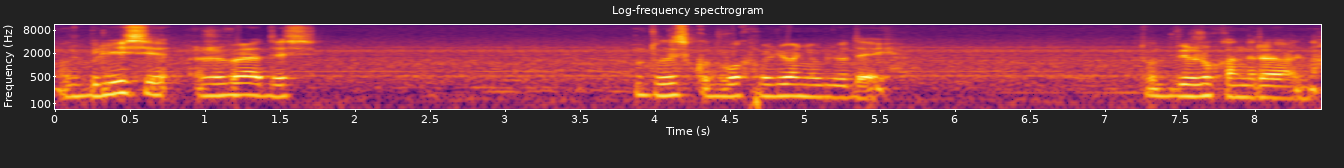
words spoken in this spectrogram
В Тбілісі живе десь близько 2 мільйонів людей. Тут двіжуха нереальна.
